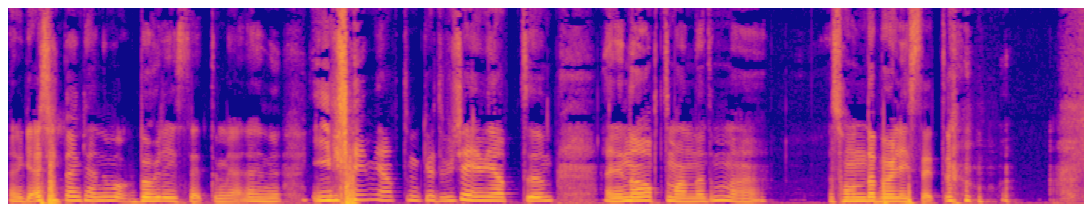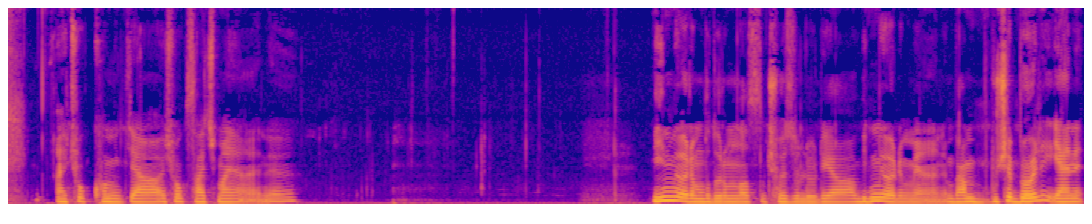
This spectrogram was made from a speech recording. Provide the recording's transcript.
Hani gerçekten kendimi böyle hissettim yani. Hani iyi bir şey mi yaptım, kötü bir şey mi yaptım? Hani ne yaptım anladın mı? Sonunda böyle hissettim. Ay çok komik ya. Çok saçma yani. Bilmiyorum bu durum nasıl çözülür ya. Bilmiyorum yani. Ben bu şey böyle yani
